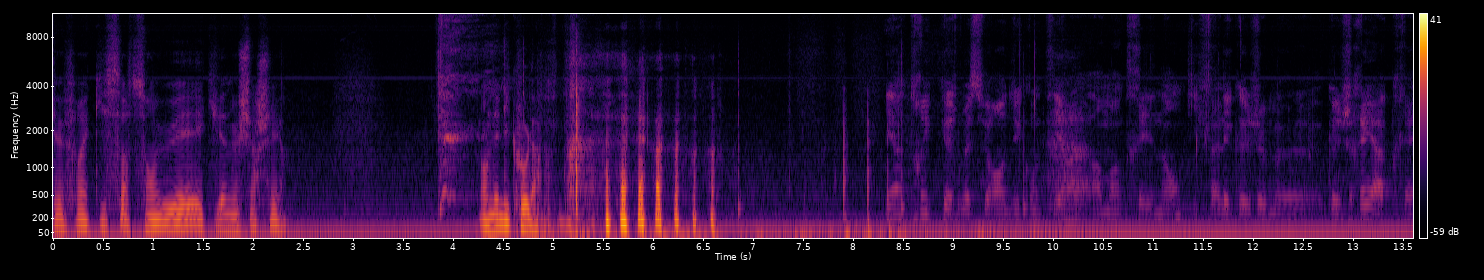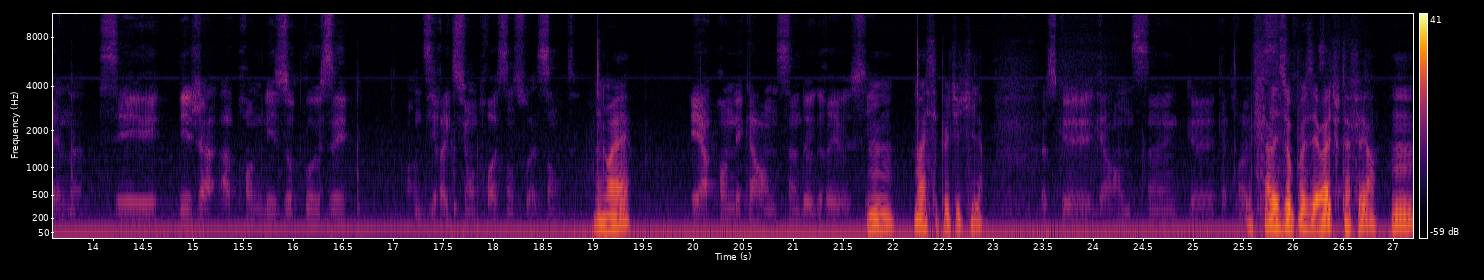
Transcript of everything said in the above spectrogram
il faudrait qu'il sorte son huée et qu'il vienne me chercher. En hélico là. Il y a un truc que je me suis rendu compte hier euh, en m'entraînant qu'il fallait que je me que je réapprenne, c'est déjà apprendre les opposés en direction 360 Ouais. Et apprendre les 45 degrés aussi. Hmm. Ouais, c'est peut-être utile. Parce que 45, euh, 90, Faire les opposés, ouais, tout à fait. Hmm.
